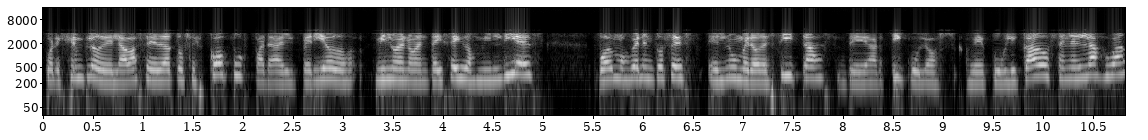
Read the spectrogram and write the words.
por ejemplo, de la base de datos Scopus para el periodo 1996-2010. Podemos ver entonces el número de citas de artículos eh, publicados en el LASBA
